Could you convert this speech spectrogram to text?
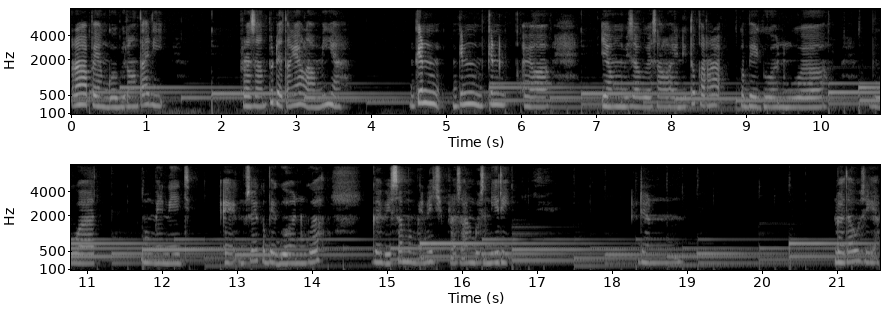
Karena apa yang gue bilang tadi perasaan tuh datangnya alami ya mungkin mungkin mungkin uh, yang bisa gue salahin itu karena kebegoan gue buat memanage eh maksudnya kebegoan gue gak bisa memanage perasaan gue sendiri. Dan gak tahu sih ya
